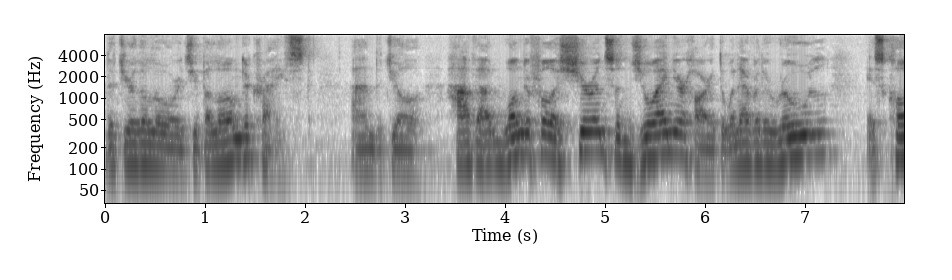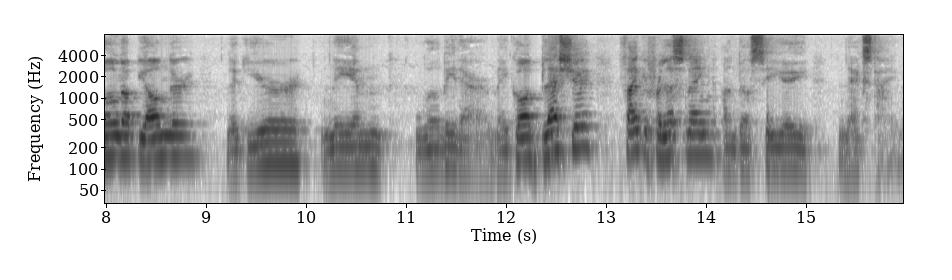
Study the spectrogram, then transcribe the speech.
that you're the Lord's, you belong to Christ, and that you'll have that wonderful assurance and joy in your heart that whenever the roll is called up yonder, that your name will be there. May God bless you. Thank you for listening, and we'll see you next time.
